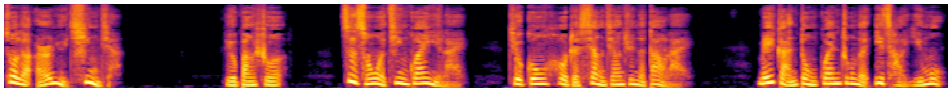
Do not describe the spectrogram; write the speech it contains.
做了儿女亲家。刘邦说。自从我进关以来，就恭候着项将军的到来，没敢动关中的一草一木。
